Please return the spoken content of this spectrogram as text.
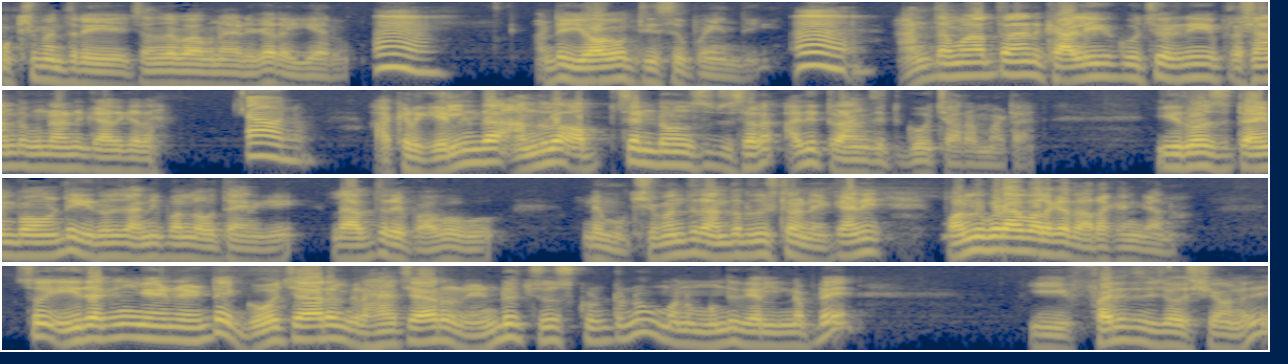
ముఖ్యమంత్రి చంద్రబాబు నాయుడు గారు అయ్యారు. ఉమ్, అంటే యోగం తీసుకుపోయింది. ఉమ్, అంత మాత్రాన్ని ఖాళీగా కూర్చొని ప్రశాంతంగా ఉండడానికి కాదు కదా. అవును. అక్కడికి వెళ్ళిందా అందులో అప్స్ అండ్ డౌన్స్ చూసారా? అది ట్రాన్సిట్ గోచారం అన్నమాట. ఈ రోజు టైం బాగుంటే ఈ రోజు అన్ని పనులు అవుతాయి ఆయనకి లేకపోతే రేపు అవ్వవు. అంటే ముఖ్యమంత్రి అందరి దృష్టిలోనే కానీ పనులు కూడా అవ్వాలి కదా ఆ రకంగాను. సో ఈ రకంగా ఏంటంటే గోచారం గ్రహచారం రెండు చూసుకుంటూ మనం ముందుకు వెళ్ళినప్పుడే ఈ ఫలిత జ్యోతిష్యం అనేది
